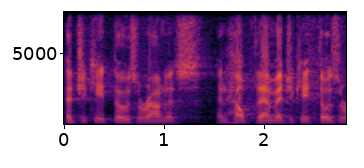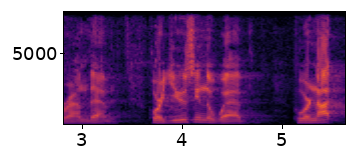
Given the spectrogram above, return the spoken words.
educate those around us and help them educate those around them who are using the web who are not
